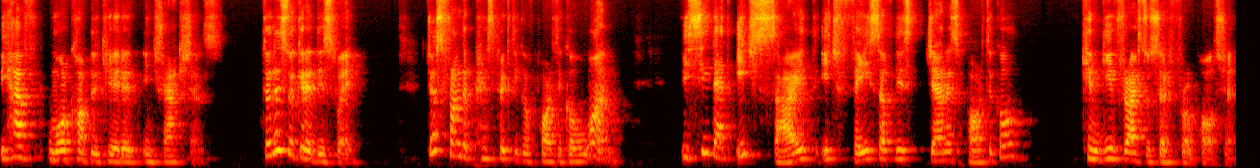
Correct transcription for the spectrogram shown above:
we have more complicated interactions. So let's look at it this way. Just from the perspective of particle one, we see that each side, each face of this Janus particle can give rise to self-propulsion.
